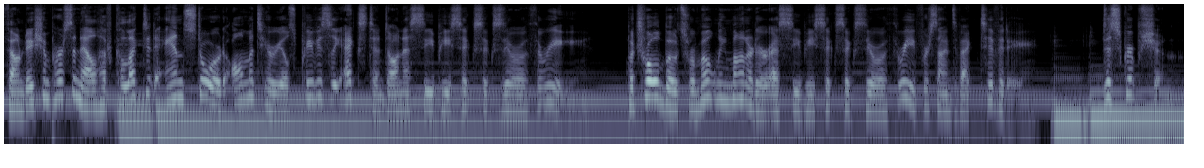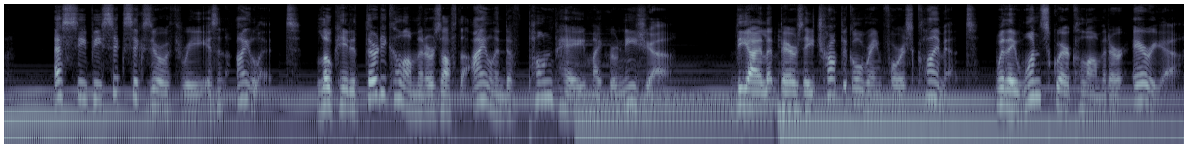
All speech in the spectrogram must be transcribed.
Foundation personnel have collected and stored all materials previously extant on SCP-6603. Patrol boats remotely monitor SCP-6603 for signs of activity. Description: SCP-6603 is an islet, located 30 kilometers off the island of Pohnpei, Micronesia. The islet bears a tropical rainforest climate, with a 1 square kilometer area.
